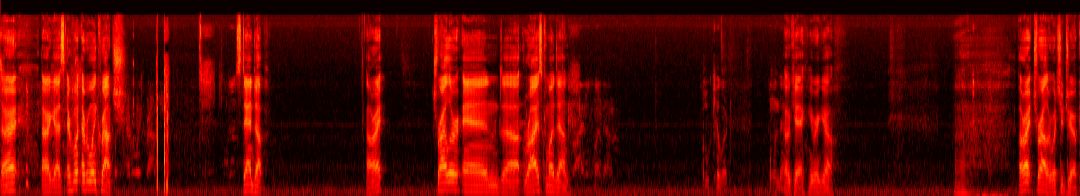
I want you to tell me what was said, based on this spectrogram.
right. All right, guys. Everyone, everyone, crouch. Stand up. All right. Triler and uh, Rise, come on down. Oh, killer. Down. Okay, here we go. All right, Triler, what's your joke?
